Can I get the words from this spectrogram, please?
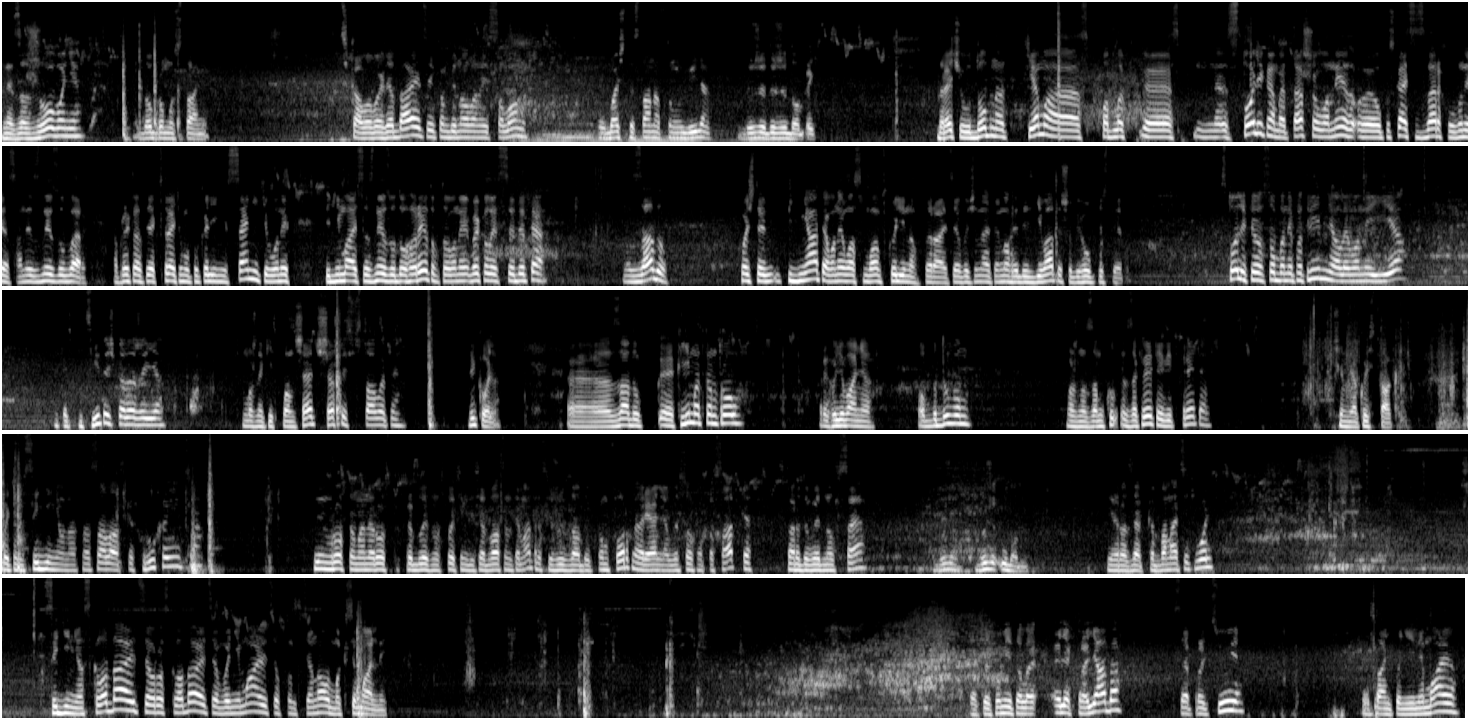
Не зажовані, в доброму стані. Цікаво виглядає цей комбінований салон. Як бачите, стан автомобіля дуже-дуже добрий. До речі, удобна тема з, подлак... е, з м, та що вони е, опускаються зверху вниз, а не знизу вверх. Наприклад, як в третьому поколінні сценіків, вони піднімаються знизу до гори, тобто вони, ви коли сидите ззаду, хочете підняти, а вони вас вам в коліна впираються, ви починаєте ноги десь дівати, щоб його впустити. Столики особо не потрібні, але вони є. Якась підсвіточка навіть є. Можна якийсь планшет, ще щось вставити. Прикольно. Е, Ззаду е, клімат-контрол, регулювання обдувом. Можна замку... закрити, відкрити. Чим якось так. Потім сидіння у нас на салазках рухаються. Своїм ростом у мене рост приблизно 172 см. Сижу ззаду комфортно, реально висока посадка. Спереду видно все. Дуже, дуже удобно. Є розетка 12 вольт. Сидіння складаються, розкладаються, винімаються, функціонал максимальний. Як ви помітили, електроляда, все працює, питань по ній немає.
